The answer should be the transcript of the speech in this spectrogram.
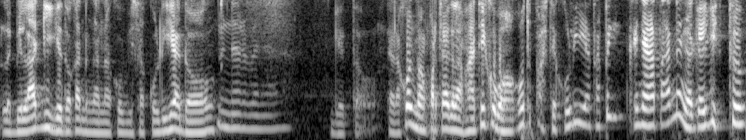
lebih lagi gitu kan dengan aku bisa kuliah dong Benar-benar. gitu. Dan aku memang percaya dalam hatiku bahwa aku tuh pasti kuliah, tapi kenyataannya nggak kayak gitu.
